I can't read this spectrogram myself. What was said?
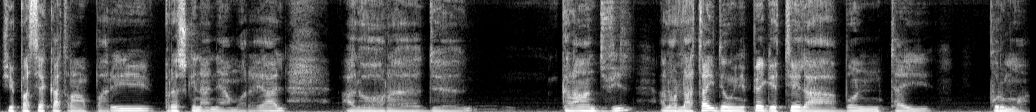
J'ai passé quatre ans à Paris, presque une année à Montréal. Alors, euh, de grandes villes. Alors, la taille de Winnipeg était la bonne taille pour moi.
